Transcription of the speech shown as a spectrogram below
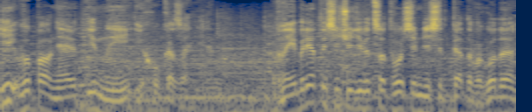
и выполняют иные их указания. В ноябре 1985 года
